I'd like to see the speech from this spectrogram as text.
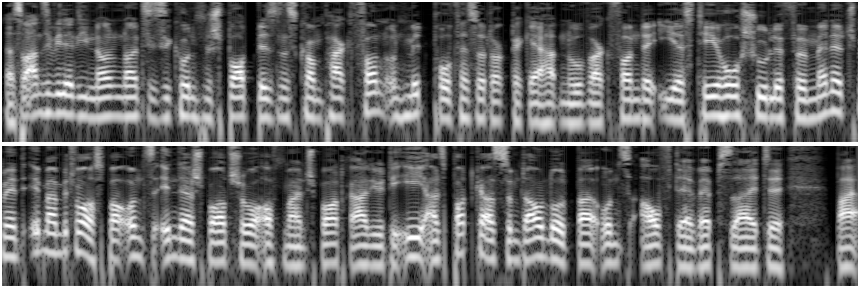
Das waren sie wieder, die 99 Sekunden Sportbusiness Kompakt von und mit Professor Dr. Gerhard Nowak von der IST Hochschule für Management. Immer mittwochs bei uns in der Sportshow auf meinsportradio.de als Podcast zum Download bei uns auf der Webseite bei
